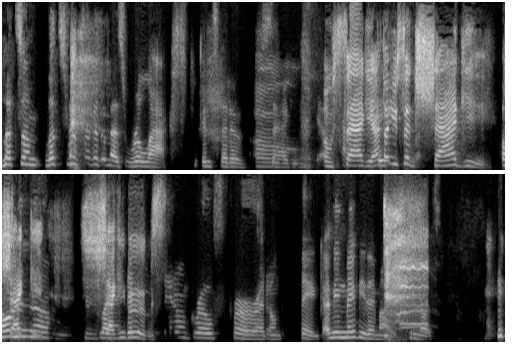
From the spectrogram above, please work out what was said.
let's um let's refer to them as relaxed instead of Oh, saggy Yeah. oh, saggy. I thought you said shaggy. oh no, shaggy, no. just Like, shaggy they- boobs. they don't grow fur i don't think i mean maybe they might who knows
